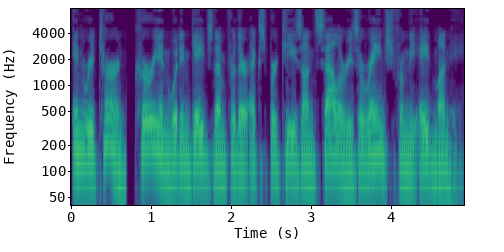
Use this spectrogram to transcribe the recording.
In return, Kurian would engage them for their expertise on salaries arranged from the aid money.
